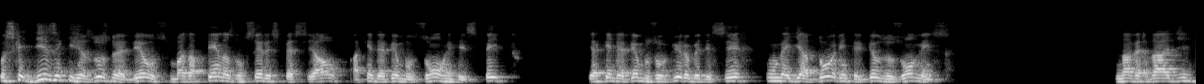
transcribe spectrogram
Os que dizem que Jesus não é Deus, mas apenas um ser especial a quem devemos honra e respeito, e a quem devemos ouvir e obedecer, um mediador entre Deus e os homens, na verdade,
